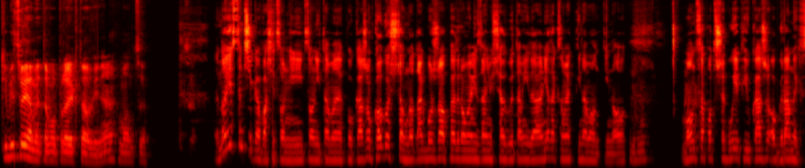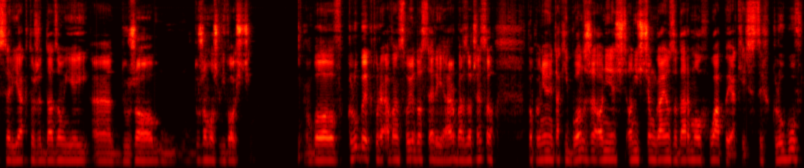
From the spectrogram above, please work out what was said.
Kibicujemy temu projektowi, nie? Moncy. No jestem ciekaw właśnie, co oni, co oni tam e, pokażą. Kogoś ściągną, tak? Bo João Pedro moim zdaniem siadłby tam idealnie, tak samo jak Pinamonti. No. Mhm. Monza potrzebuje piłkarzy ogranych w seriach, którzy dadzą jej e, dużo, dużo możliwości. Bo w kluby, które awansują do Serie A, bardzo często popełniają taki błąd, że oni, oni ściągają za darmo chłapy jakieś z tych klubów,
